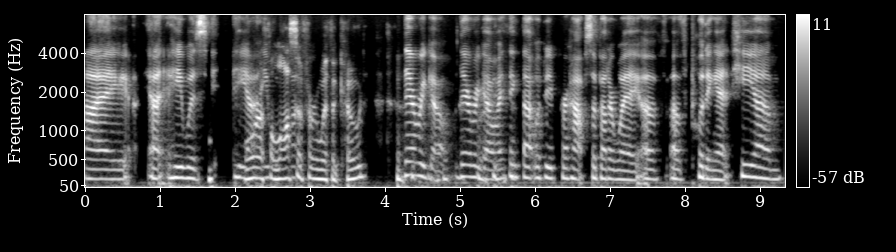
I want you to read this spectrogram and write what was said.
I uh, he was he, or a he, philosopher with a code. there we go. There we go. I think that would be perhaps a better way of of putting it. He um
